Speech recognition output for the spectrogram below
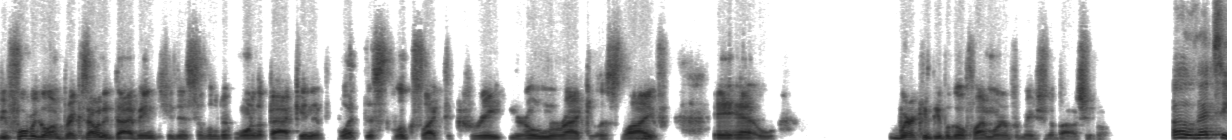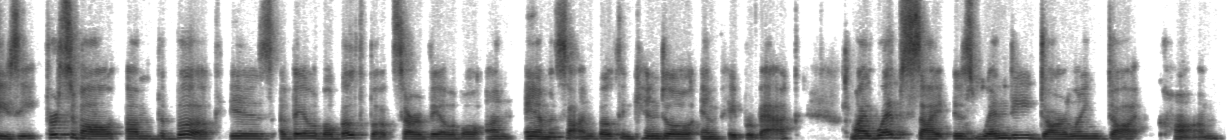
before we go on break, because I want to dive into this a little bit more on the back end of what this looks like to create your own miraculous mm-hmm. life. Mm-hmm. And where can people go find more information about you? Oh, that's easy. First of all, um, the book is available, both books are available on Amazon, both in Kindle and paperback. My website is wendydarling.com.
